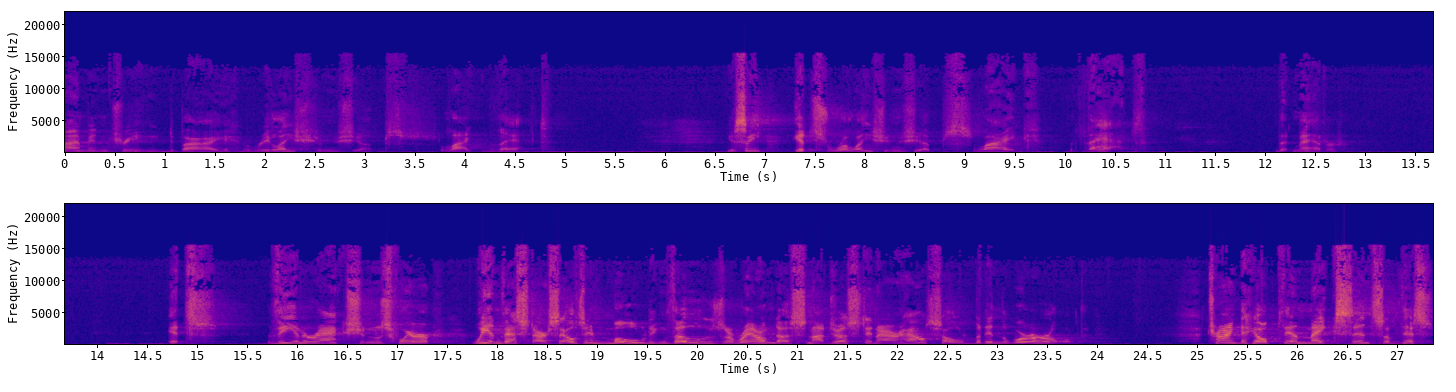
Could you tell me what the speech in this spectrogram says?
I'm intrigued by relationships like that. You see, it's relationships like that that matter. It's the interactions where we invest ourselves in molding those around us, not just in our household, but in the world. Trying to help them make sense of this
